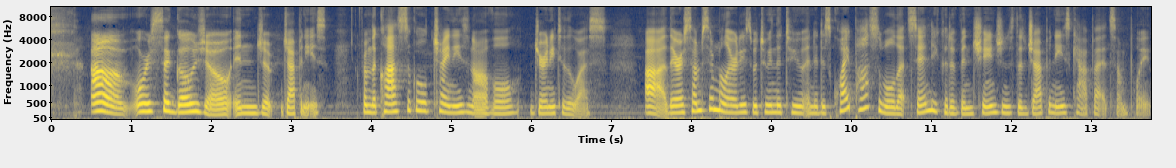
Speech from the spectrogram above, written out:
um, or Segojo in J- Japanese, from the classical Chinese novel Journey to the West. Uh, there are some similarities between the two, and it is quite possible that Sandy could have been changed into the Japanese kappa at some point.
